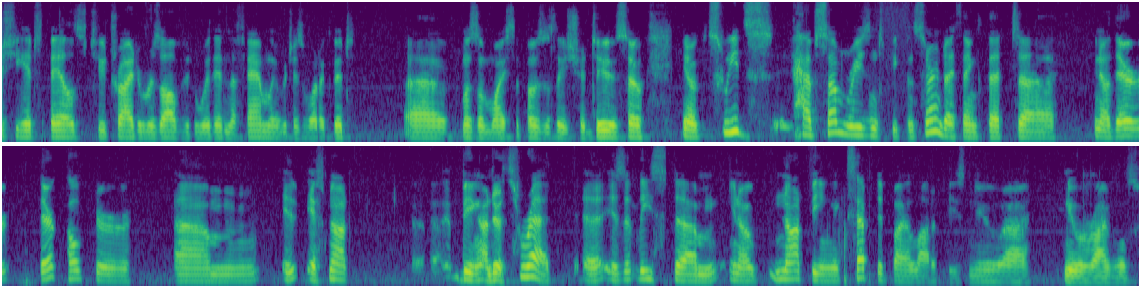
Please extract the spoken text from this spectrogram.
she had failed to try to resolve it within the family, which is what a good uh, Muslim wife supposedly should do. So, you know, Swedes have some reason to be concerned. I think that uh, you know their their culture, um, if not uh, being under threat, uh, is at least um, you know not being accepted by a lot of these new uh, new arrivals.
